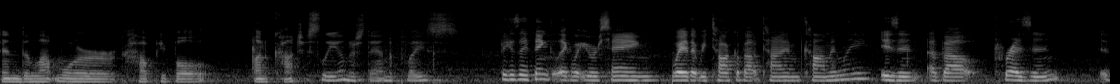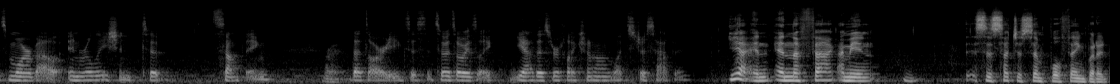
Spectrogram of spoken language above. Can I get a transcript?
and a lot more how people unconsciously understand a place. Because I think, like what you were saying, the way that we talk about time commonly isn't about present, it's more about in relation to something right that's already existed. So it's always like, yeah, this reflection on what's just happened. Yeah, and, and the fact, I mean, this is such a simple thing, but it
